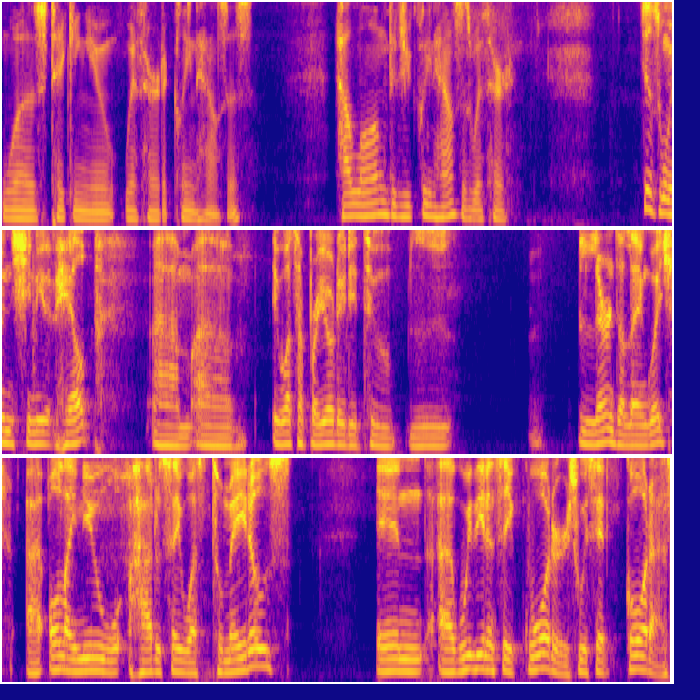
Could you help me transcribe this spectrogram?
was taking you with her to clean houses. How long did you clean houses with her? just when she needed help, um, uh, it was a priority to l- learn the language. Uh, all I knew how to say was tomatoes, and uh, we didn't say quarters. We said coras.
